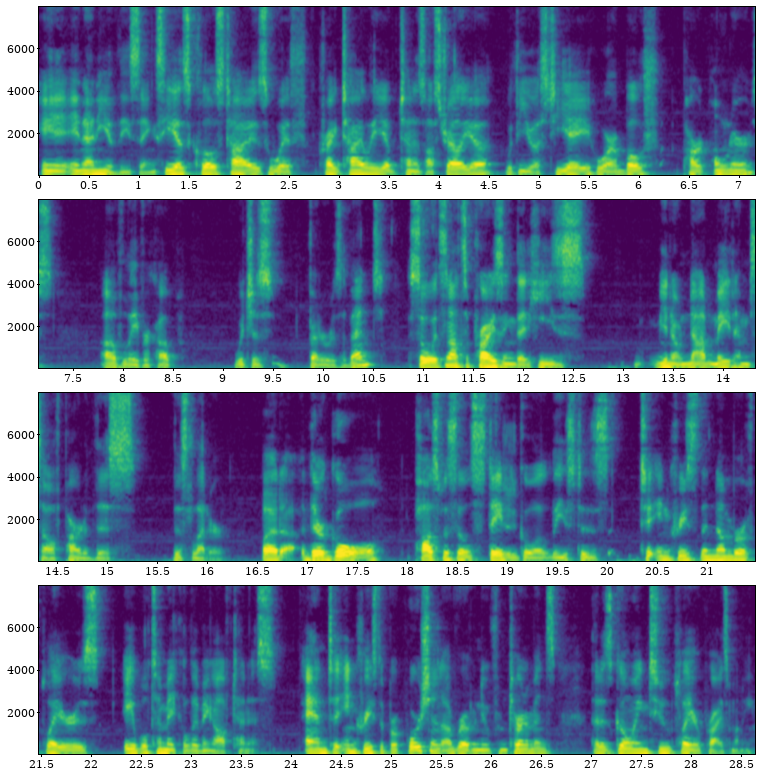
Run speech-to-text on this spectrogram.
in, in any of these things. He has close ties with Craig Tiley of Tennis Australia, with the USTA, who are both part owners of Laver Cup, which is Federer's event. So it's not surprising that he's, you know, not made himself part of this this letter. But uh, their goal, Pospisil's stated goal at least, is to increase the number of players able to make a living off tennis and to increase the proportion of revenue from tournaments that is going to player prize money.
